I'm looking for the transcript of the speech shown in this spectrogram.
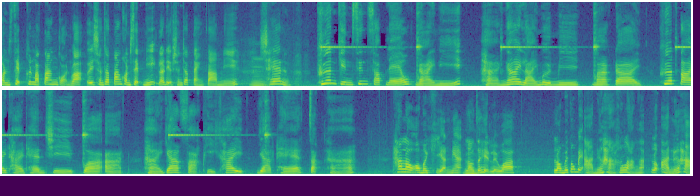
คอนเซปต์ขึ้นมาตั้งก่อนว่าเอ้ยฉันจะตั้งคอนเซปต์นี้แล้วเดี๋ยวฉันจะแต่งตามนี้ อืม เช่น เพื่อนกินสิ้นทรัพย์แล้วนายหนีหาง่ายหลายหมื่นมีมากได้ เพื่อนตายถ่ายแทนชี วาอาจ หายากฝากผีไข้ ยากแท้จักหา ถ้าเราเอามาเขียนเนี่ยเราจะเห็นเลยว่า เราไม่ต้องไปอ่านเนื้อหาข้างหลังอะเราอ่านเนื้อหา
